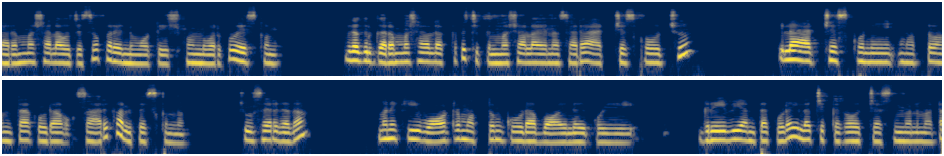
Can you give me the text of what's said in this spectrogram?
గరం మసాలా వచ్చేసి ఒక రెండు మూడు టీ స్పూన్ల వరకు వేసుకోండి. మీ దగ్గర గరం మసాలా లేకపోతే చికెన్ మసాలా అయినా సరే యాడ్ చేసుకోవచ్చు. ఇలా యాడ్ చేసుకొని మొత్తం అంతా కూడా ఒకసారి కలిపేసుకుందాం. చూసారు కదా? మనకి వాటర్ మొత్తం కూడా బాయిల్ అయిపోయి గ్రేవీ అంతా కూడా ఇలా చిక్కగా వచ్చేస్తుంది అనమాట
